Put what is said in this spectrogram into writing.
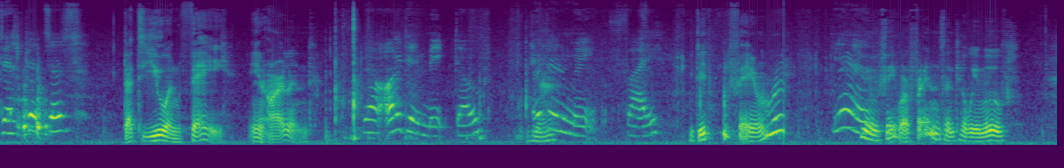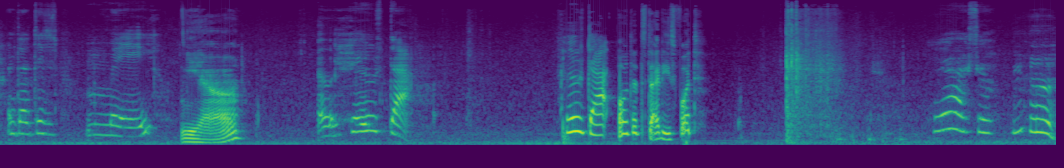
this picture is? That's you and Faye in Ireland. Yeah, I didn't make those. I Yeah. didn't make five. You did meet Faye, remember? Yeah. You and Faye were friends until we moved. And that is me. Yeah. And who's that? Who's that? Oh, that's Daddy's foot. Yeah, so Yeah.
